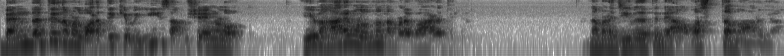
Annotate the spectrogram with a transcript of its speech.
ബന്ധത്തിൽ നമ്മൾ വർദ്ധിക്കും ഈ സംശയങ്ങളോ ഈ ഭാരങ്ങളൊന്നും നമ്മളെ വാഴത്തില്ല. നമ്മുടെ ജീവിതത്തിന്റെ അവസ്ഥ മാറുക.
